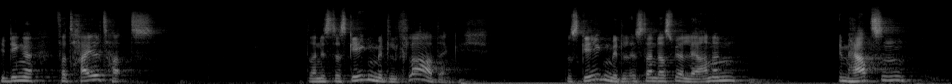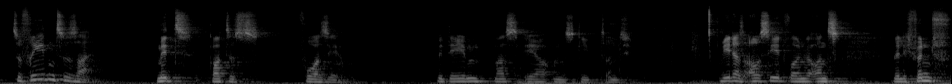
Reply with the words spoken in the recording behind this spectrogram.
die Dinge verteilt hat, dann ist das Gegenmittel klar, denke ich. Das Gegenmittel ist dann, dass wir lernen, im Herzen zufrieden zu sein mit Gottes Vorsehung, mit dem, was er uns gibt. Und wie das aussieht, wollen wir uns will ich fünf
